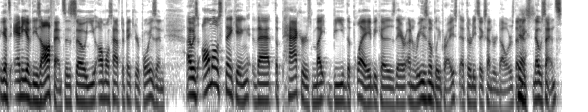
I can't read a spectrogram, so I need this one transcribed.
against any of these offenses, so you almost have to pick your poison. I was almost thinking that the Packers might be the play because they are unreasonably priced at $3,600. That yes. makes no sense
